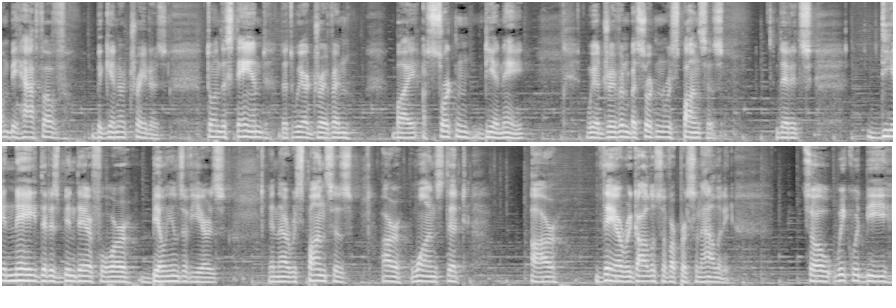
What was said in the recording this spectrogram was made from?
on behalf of beginner traders to understand that we are driven by a certain DNA. We are driven by certain responses, that it's DNA that has been there for billions of years, and our responses are ones that are there regardless of our personality. So we could be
